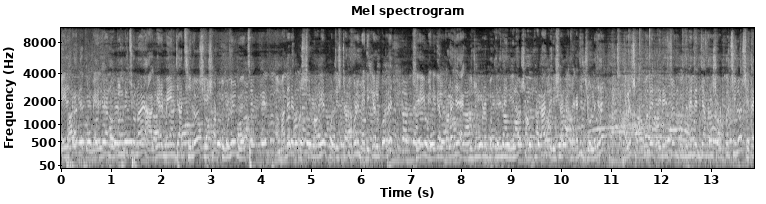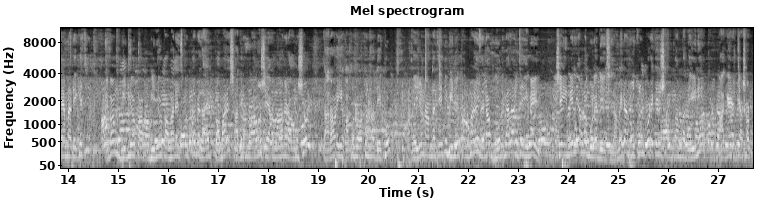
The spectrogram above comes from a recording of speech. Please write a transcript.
মেলটা দেখো মেলটা নতুন কিছু নয়, আগের মেল যা ছিল সেই শর্তগুলোই রয়েছে। আমাদের পশ্চিমবঙ্গের পঁচিশটার উপরে মেডিকেল কলেজ সেই মেডিকেল কলেজে এক দুজন করে প্রতিনিধি নিলেও সংখ্যাটা তিরিশের কাছাকাছি চলে যায়। তাহলে সর্বদাই তিরিশ জন প্রতিনিধির যে আমাদের শর্ত ছিল, সেটাই আমরা রেখেছি। এবং ভিডিও ভিডিও কভারেজ করতে হবে লাইভ কভারেজ সাধারণ মানুষ এই আন্দোলনের অংশ, তারাও এই কথোপকথনটা দেখুক। এই জন্য আমরা চেয়েছি ভিডিও কনফারেন্স এটা ভোরবেলার যে ইমেল সেই ইমেলে আমরা বলে দিয়েছিলাম। এটা নতুন করে কিছু শর্ত আমরা দিইনি। আগের যা শর্ত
